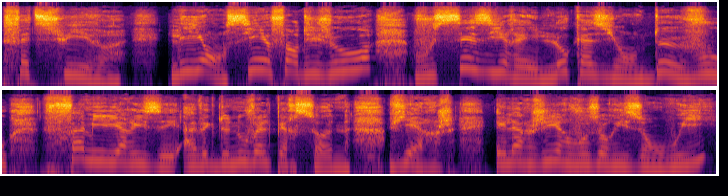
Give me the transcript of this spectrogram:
Faites suivre. Lion, signe fort du jour, vous saisirez l'occasion de vous familiariser avec de nouvelles personnes. Vierge, élargir vos horizons, oui.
